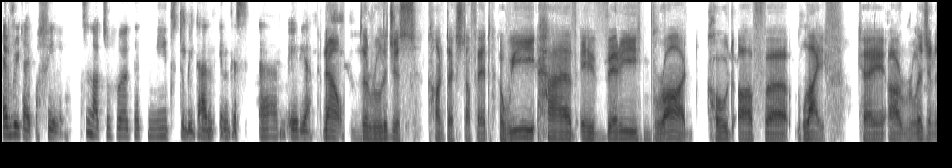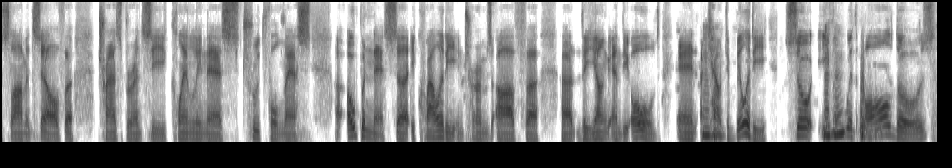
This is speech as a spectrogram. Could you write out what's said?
every type of feeling. Lots and lots of work that needs to be done in this um, area. Now, the religious context of it, we have a very broad code of uh, life okay our religion islam itself uh, transparency cleanliness truthfulness uh, openness uh, equality in terms of uh, uh, the young and the old and mm-hmm. accountability so even mm-hmm. with all those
